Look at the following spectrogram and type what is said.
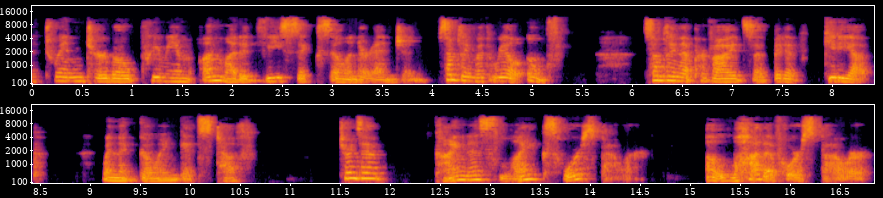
a twin turbo premium unleaded V6 cylinder engine, something with real oomph, something that provides a bit of giddy up when the going gets tough. Turns out kindness likes horsepower, a lot of horsepower.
